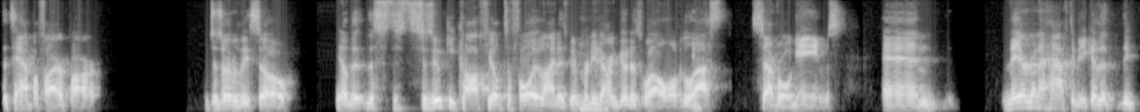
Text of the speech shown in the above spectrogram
the Tampa firepower, deservedly so, you know, the, the Suzuki Caufield Toffoli line has been pretty mm-hmm. darn good as well over the yeah. last several games. And they are going to have to be because the,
